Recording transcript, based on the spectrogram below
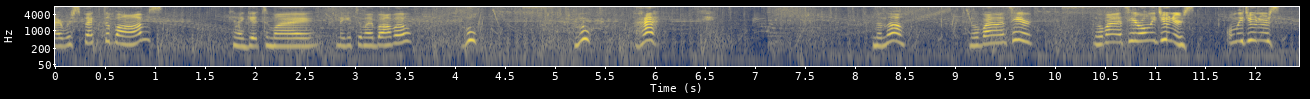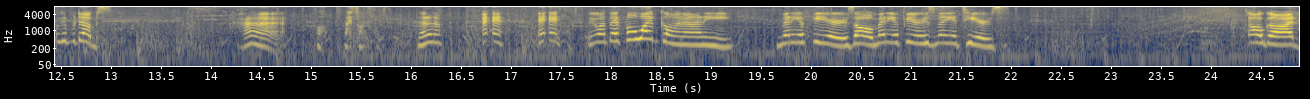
I respect the bombs. Can I get to my can I get to my bombo? Ooh. Ooh. Aha. No no. No violence here. No violence here, only juniors. Only juniors looking for dubs. Ah. Oh, nice one. No no no. Uh-uh. Uh-uh. We want that full wipe going on E. Many a fears. Oh, many a fears, many a tears. Oh god.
